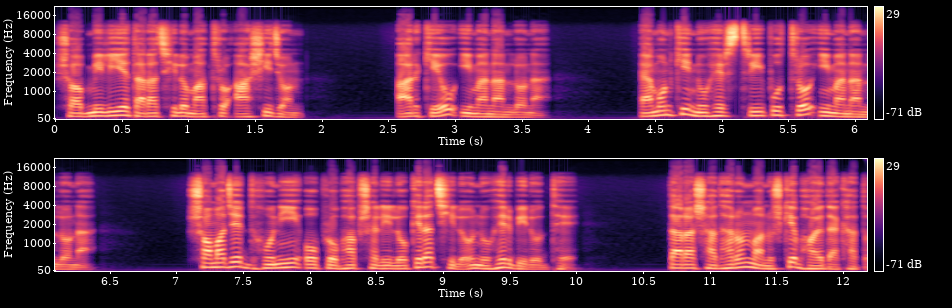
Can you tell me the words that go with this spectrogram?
সব মিলিয়ে তারা ছিল মাত্র আশি জন। আর কেউ ইমান আনল না। এমনকি নুহের স্ত্রীপুত্র ইমান আনল না। সমাজের ধনী ও প্রভাবশালী লোকেরা ছিল নুহের বিরুদ্ধে। তারা সাধারণ মানুষকে ভয় দেখাত।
